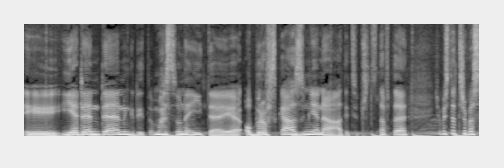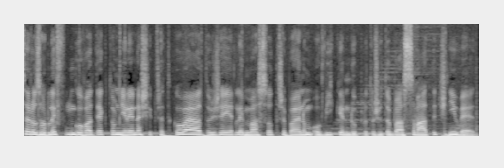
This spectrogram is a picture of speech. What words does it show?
i jeden den, kdy to maso nejíte, je obrovská změna. A teď si představte, že byste třeba se rozhodli fungovat, jak to měli naši předkové, a to, že jedli maso třeba jenom o víkendu, protože to byla sváteční věc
